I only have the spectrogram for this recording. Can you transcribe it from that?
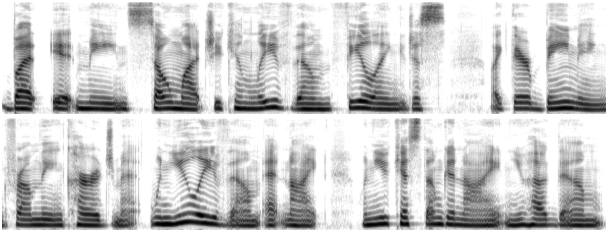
but it means so much. You can leave them feeling just like they're beaming from the encouragement. When you leave them at night when you kiss them goodnight and you hug them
